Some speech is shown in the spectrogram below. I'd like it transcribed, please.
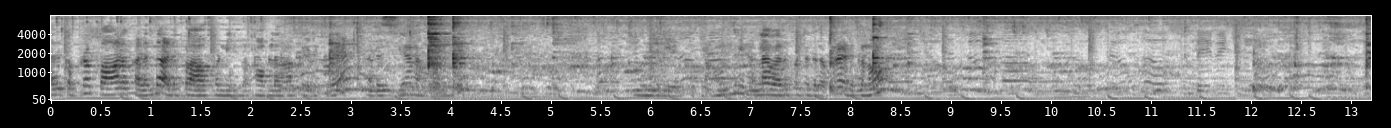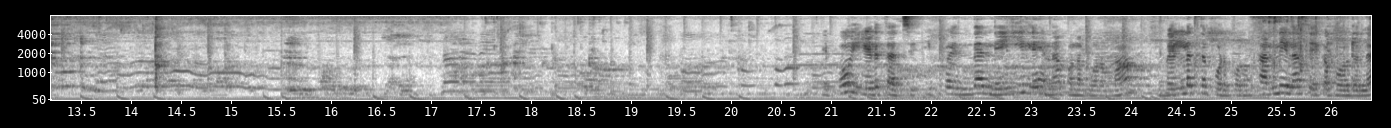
அதுக்கப்புறம் பாலை கலந்து அடுப்பை ஆஃப் பண்ணிடணும். அவ்வளோதான் எடுக்கிறேன் கடைசியாக நம்ம வந்து முந்திரி எடுத்துக்கலாம் முந்திரி நல்லா வறுப்பட்டதுக்கப்புறம் எடுக்கணும். இப்போ எடுத்தாச்சு. இப்போ இந்த நெய்யில என்ன பண்ண போறோம்னா வெள்ளத்தை போட போறோம். தண்ணியெல்லாம் சேர்க்க போறதில்ல.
